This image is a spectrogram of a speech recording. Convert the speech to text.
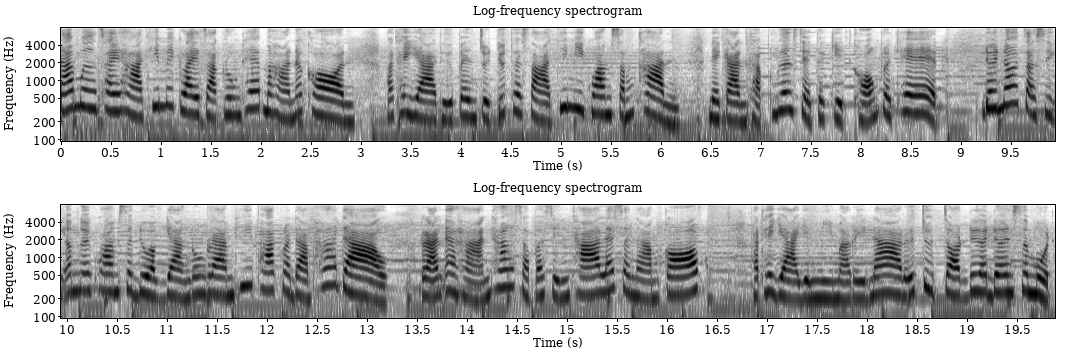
นะเมืองชายหาดที่ไม่ไกลจากกรุงเทพมหานคร พัทยาถือเป็นจุดยุทธศาสตร์ที่มีความสำคัญ ในการขับเคลื่อนเศรษฐกิจของประเทศ โดยนอกจากสิ่งอำนวยความสะดวกอย่างโรงแรมที่พักระดับ 5 ดาว ร้านอาหารห้างสรรพสินค้าและสนามกอล์ฟพัทยายังมีมารีนาหรือจุดจอดเรือเดินสมุทร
